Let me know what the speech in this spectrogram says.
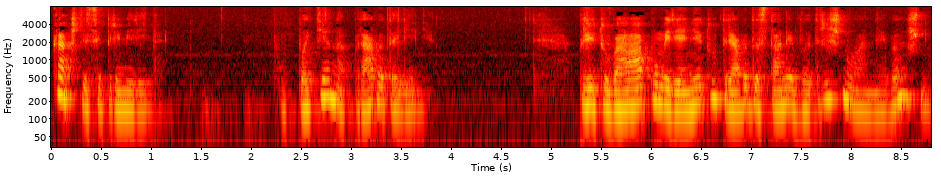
Как ще се примирите? По пътя на правата линия. При това помирението трябва да стане вътрешно, а не външно.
